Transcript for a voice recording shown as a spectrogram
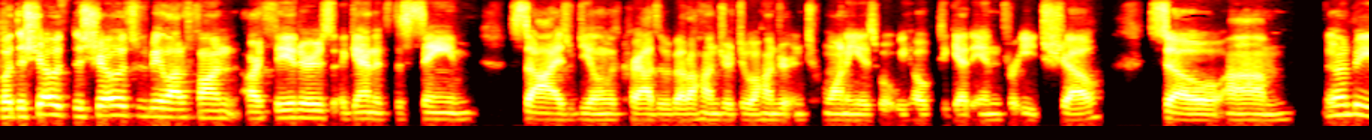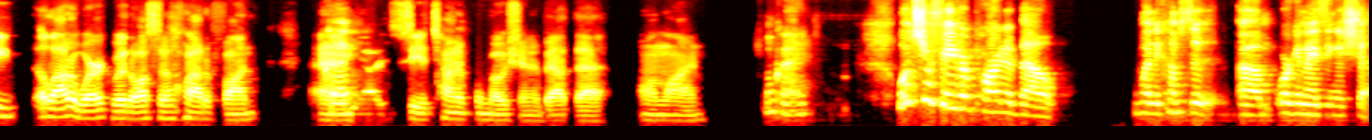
but the shows the shows would be a lot of fun our theaters again it's the same size we're dealing with crowds of about 100 to 120 is what we hope to get in for each show so um it would be a lot of work but also a lot of fun and Okay. I see a ton of promotion about that online Okay. What's your favorite part about when it comes to um, organizing a show?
